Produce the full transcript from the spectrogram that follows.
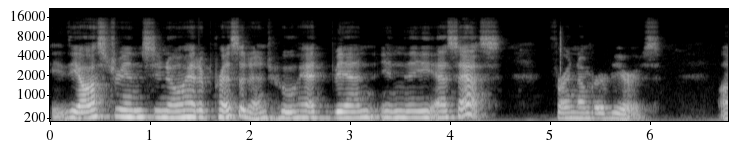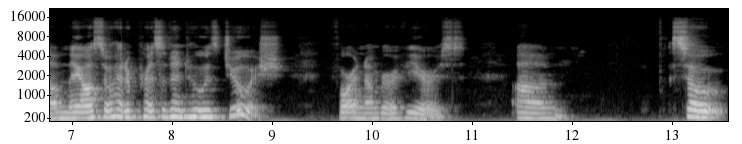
the Austrians, you know, had a president who had been in the SS for a number of years. Um, they also had a president who was Jewish for a number of years. Um, so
